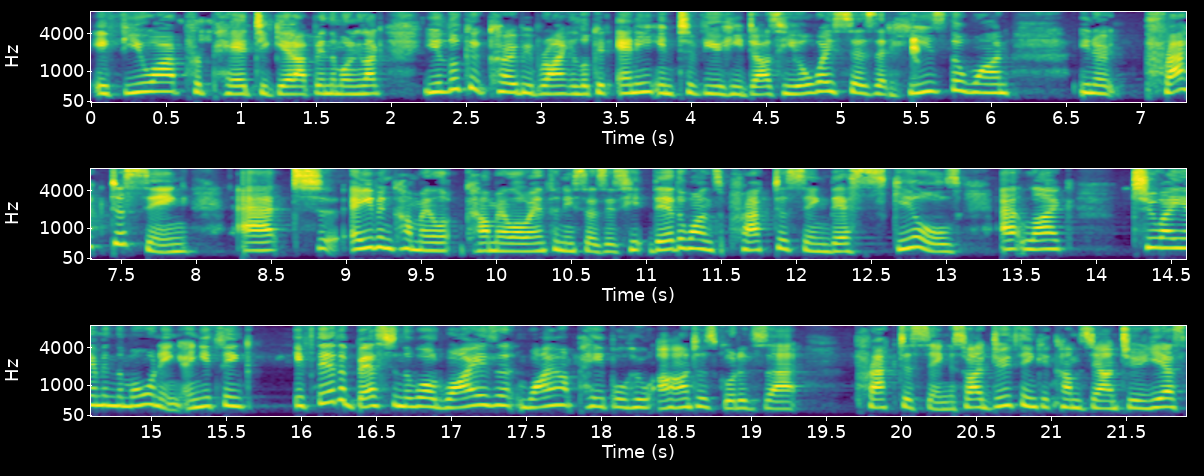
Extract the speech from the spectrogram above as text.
if you are prepared to get up in the morning, like you look at Kobe Bryant, you look at any interview he does, he always says that he's the one, you know, practicing at. Even Carmelo, Carmelo Anthony says this. He, they're the ones practicing their skills at like two a.m. in the morning, and you think if they're the best in the world, why isn't why aren't people who aren't as good as that practicing? So I do think it comes down to yes,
